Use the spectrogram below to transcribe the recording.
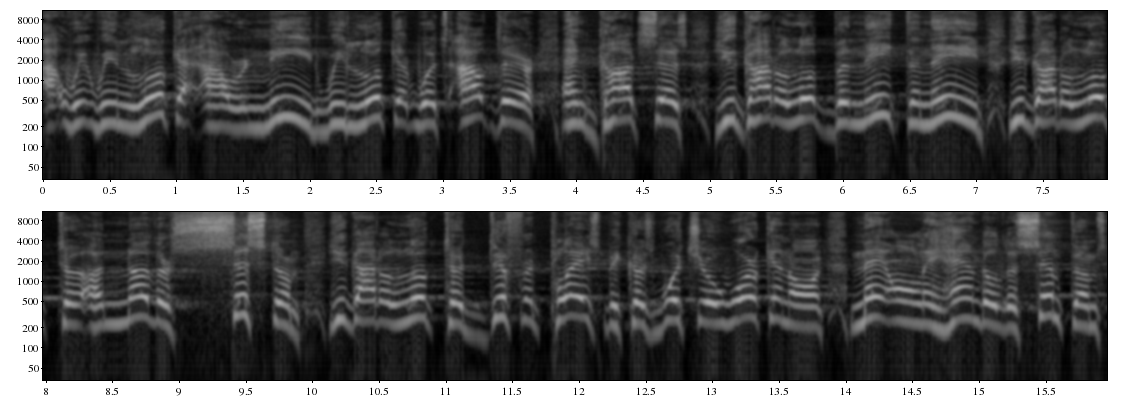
uh, we, we look at our need, we look at what's out there, and God says, you got to look beneath meet the need, you got to look to another system. You got to look to a different place because what you're working on may only handle the symptoms,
